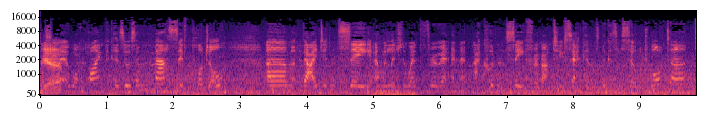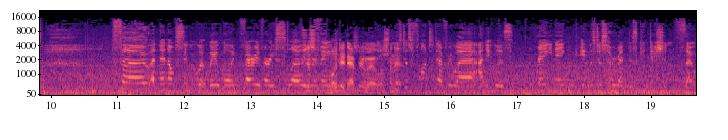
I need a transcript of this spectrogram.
Yeah. at one point because there was a massive puddle um, that I didn't see, and we literally went through it, and I couldn't see for about two seconds because there was so much water. So, and then obviously we were, we were going very, very slow. Just flooded everywhere, wasn't It It was just flooded everywhere, and it was raining. It was just horrendous conditions. So.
